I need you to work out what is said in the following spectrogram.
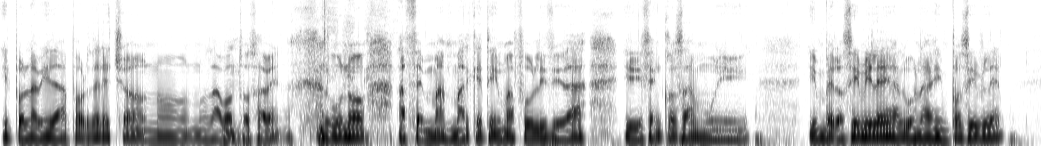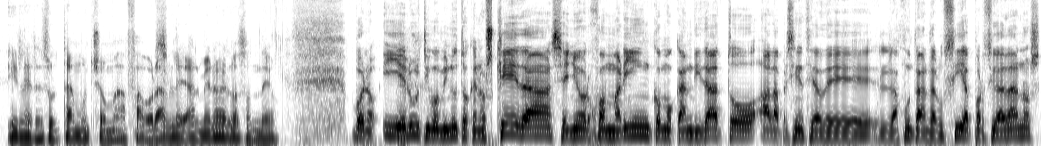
ir por la vida por derecho no, no da voto, ¿sabes? Algunos hacen más marketing, más publicidad y dicen cosas muy inverosímiles, algunas imposibles y les resulta mucho más favorable, al menos en los sondeos. Bueno, y el último minuto que nos queda, señor Juan Marín, como candidato a la presidencia de la Junta de Andalucía por Ciudadanos,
